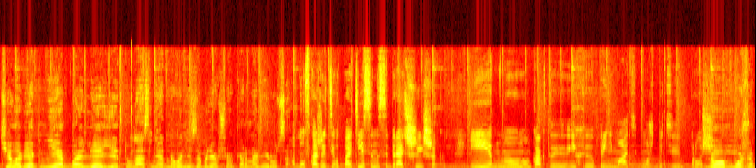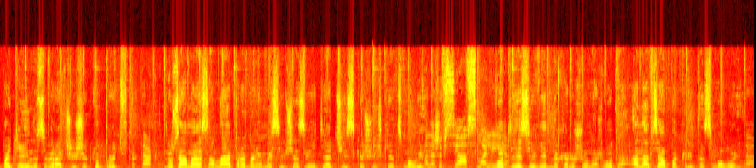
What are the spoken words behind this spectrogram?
человек не болеет. У нас ни одного не заболевшего коронавирусом. Ну скажите, вот пойти, если насобирать шишек, и ну, ну как-то их принимать, может быть, проще? Ну, можно пойти и насобирать шишек, кто против-то. Так. Но самая основная проблема, если сейчас видите, очистка шишки от смолы. Она же вся в смоле. Вот если видно хорошо наш, вот она вся покрыта смолой. Да.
